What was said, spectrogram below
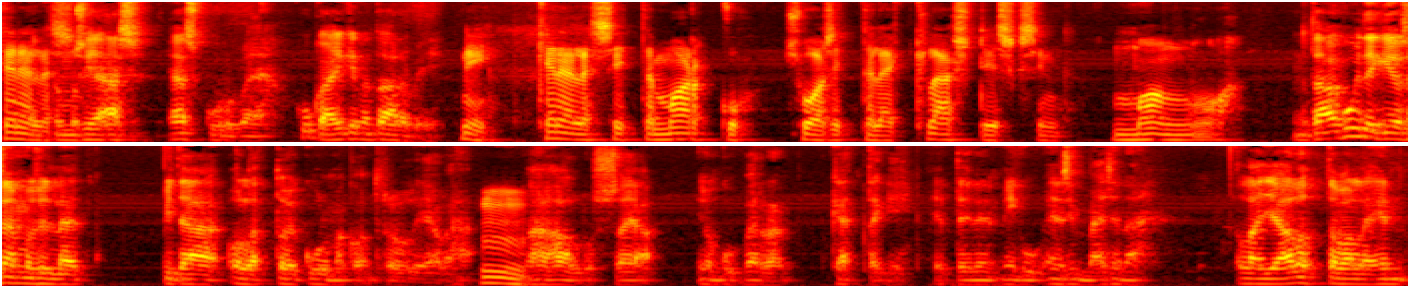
kenelle, tuommoisia S, S-kurveja, kuka ikinä tarvii. niin, kenelle sitten Markku suosittelee Clash Disksin Mangoa? No, tämä on kuitenkin jo semmoisille, että pitää olla toi kulmakontrolli ja vähän, Mm. vähän hallussa ja jonkun verran kättäkin. Että ne, niin kuin ensimmäisenä lajia aloittavalle en,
